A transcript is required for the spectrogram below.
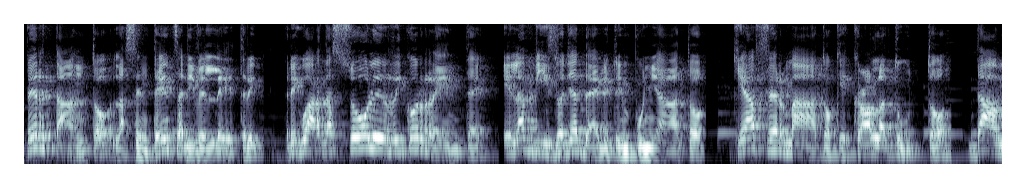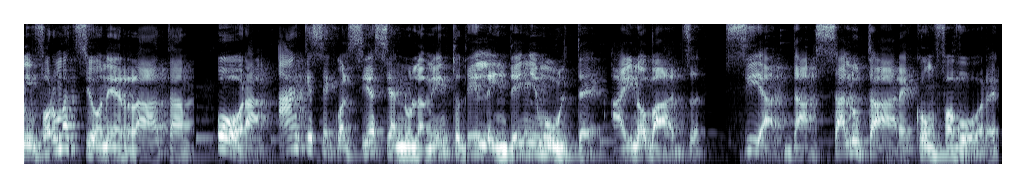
Pertanto, la sentenza di Velletri riguarda solo il ricorrente e l'avviso di addebito impugnato, che ha affermato che crolla tutto dà un'informazione errata. Ora, anche se qualsiasi annullamento delle indegne multe ai no buzz sia da salutare con favore,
